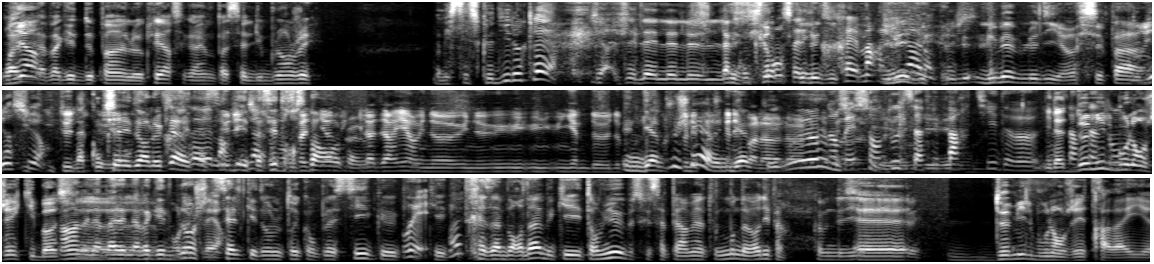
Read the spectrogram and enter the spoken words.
La baguette de pain Leclerc, c'est quand même pas celle du boulanger. Mais c'est ce que dit Leclerc. La, concurrence, elle est très marginale. Lui-même le dit, hein, c'est pas. bien sûr. La concurrence Edouard Leclerc est assez, transparent. Il a derrière une, une, une, gamme de, Une gamme plus chère. Une gamme plus... Non, mais sans doute, ça fait partie de. Il a 2000 boulangers qui bossent. mais la, euh, baguette blanche, c'est celle qui est dans le truc en plastique, euh, qui est très abordable et qui est tant mieux parce que ça permet à tout le monde d'avoir du pain, comme de dire. 2000 boulangers travaillent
